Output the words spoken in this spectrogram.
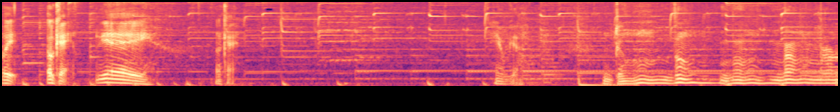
Wait. Okay. Yay. Okay. Here we go. Doom, boom, boom, boom,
